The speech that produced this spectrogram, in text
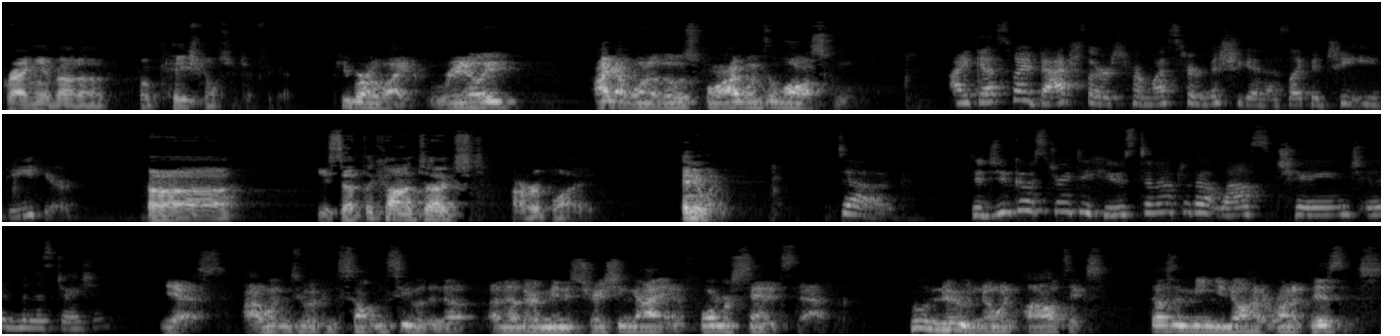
bragging about a vocational certificate. People are like, really? I got one of those before I went to law school. I guess my bachelor's from Western Michigan is like a GED here. Uh, he set the context. I replied. Anyway, Doug, did you go straight to Houston after that last change in administration? Yes, I went into a consultancy with ano- another administration guy and a former Senate staffer. Who knew knowing politics doesn't mean you know how to run a business?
